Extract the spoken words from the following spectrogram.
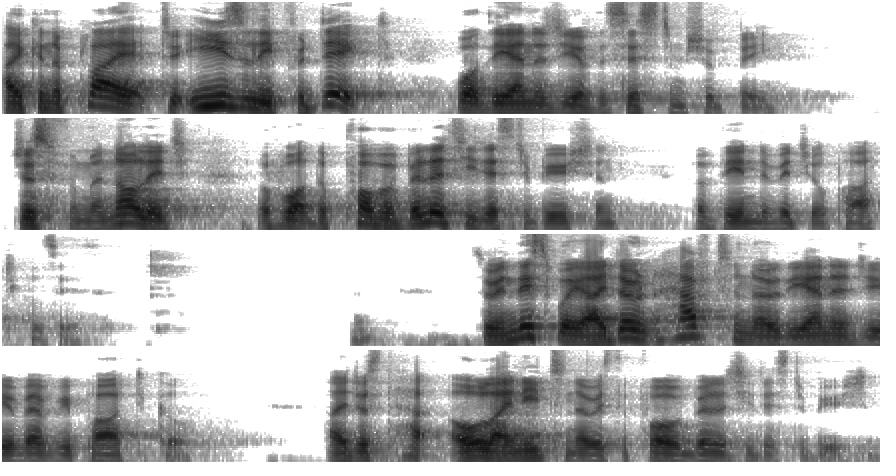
I can apply it to easily predict what the energy of the system should be, just from a knowledge of what the probability distribution of the individual particles is. So in this way, I don't have to know the energy of every particle. I just all I need to know is the probability distribution.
